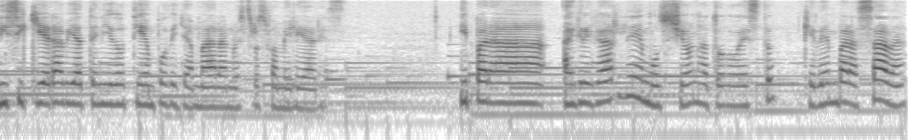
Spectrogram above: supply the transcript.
ni siquiera había tenido tiempo de llamar a nuestros familiares. Y para agregarle emoción a todo esto, quedé embarazada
